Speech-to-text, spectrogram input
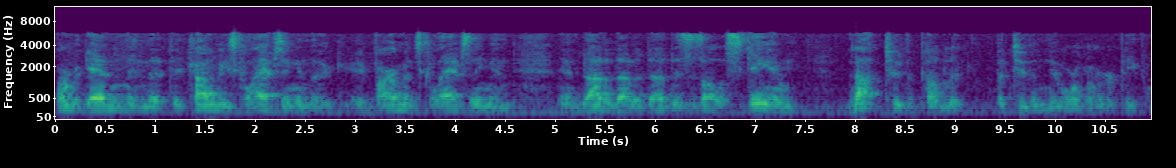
Armageddon and that the economy's collapsing and the environment's collapsing and and da da da da da. This is all a scam, not to the public, but to the New World Order people.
